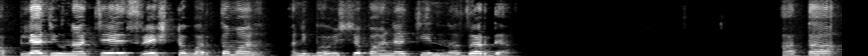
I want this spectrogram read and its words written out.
आपल्या जीवनाचे श्रेष्ठ वर्तमान आणि भविष्य पाहण्याची नजर द्या. आता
